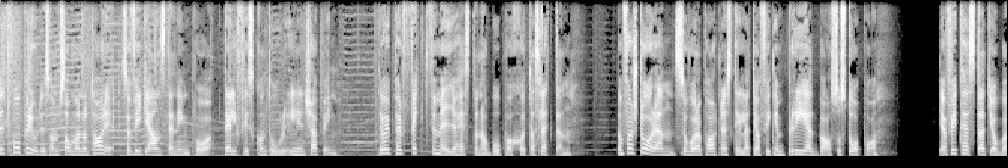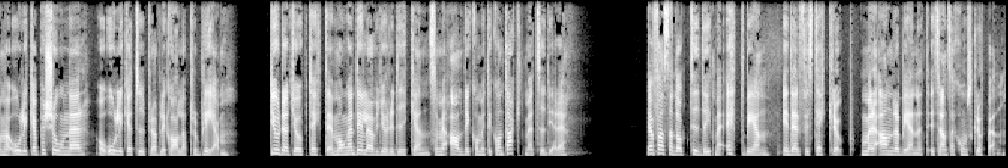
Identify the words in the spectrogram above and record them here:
Efter två perioder som sommarnotarie så fick jag anställning på Delfis kontor i Linköping. Det var ju perfekt för mig och hästarna att bo på Östgötaslätten. De första åren såg våra partners till att jag fick en bred bas att stå på. Jag fick testa att jobba med olika personer och olika typer av legala problem. Det gjorde att jag upptäckte många delar av juridiken som jag aldrig kommit i kontakt med tidigare. Jag fastnade dock tidigt med ett ben i Delfis techgrupp och med det andra benet i transaktionsgruppen.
